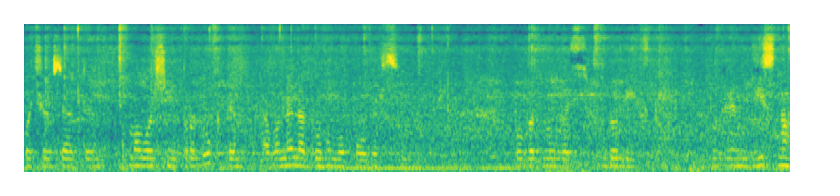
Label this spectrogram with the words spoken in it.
хочу взяти молочні продукти, а вони на другому поверсі. Повернулась до ліфту. Тут він дійсно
